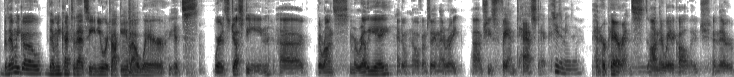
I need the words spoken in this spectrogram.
But then we go then we cut to that scene you were talking about where it's where it's Justine, uh Garance Marillier. I don't know if I'm saying that right. Um, she's fantastic. She's amazing. And her parents on their way to college. And they're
